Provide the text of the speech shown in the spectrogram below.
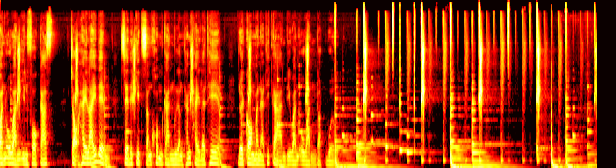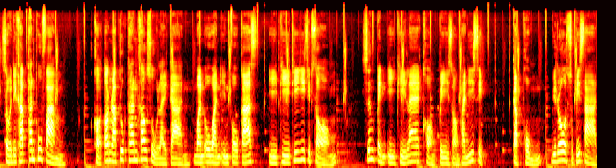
One O One In Focus เจาะไฮไลท์เด่น เศรษฐกิจสังคมการเมืองทั้งไทยและเทศโดยกองบรรณาธิการ The One O One dot world สวัสดีครับท่านผู้ฟัง ขอต้อนรับทุกท่านเข้าสู่รายการ 101 In Focus EP ที่ 22 ซึ่งเป็น EP แรกของปี 2020 กับผมวิโรจน์ สุขพิศาล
